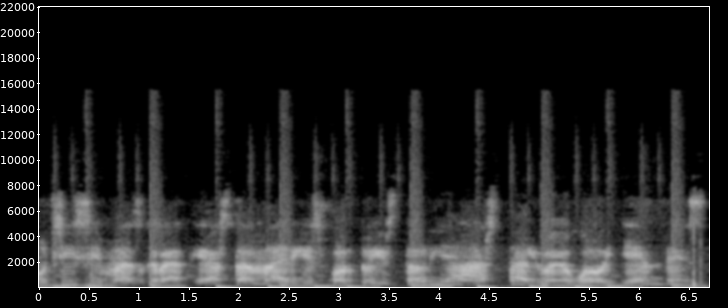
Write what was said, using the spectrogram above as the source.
muchísimas gracias, Damaris, por tu historia. Hasta luego, oyentes.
